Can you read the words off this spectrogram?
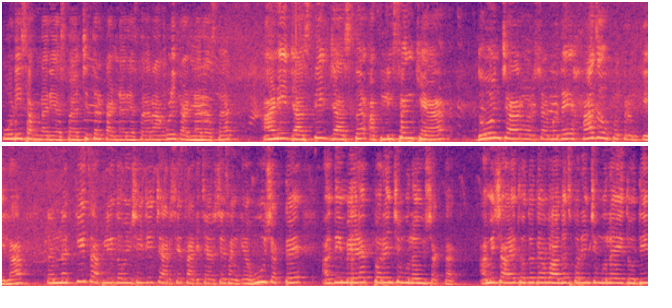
कोडी सांगणारी असतात चित्र काढणारे असतात रांगोळी काढणारे असतात आणि जास्तीत जास्त आपली संख्या दोन चार वर्षामध्ये हा जो उपक्रम केला तर नक्कीच आपली दोनशेची चारशे साडेचारशे संख्या होऊ शकते. अगदी मेळ्यातपर्यंतची मुलं येऊ शकतात. आम्ही शाळेत होतो तेव्हा वागजपर्यंतची मुलं येत होती.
